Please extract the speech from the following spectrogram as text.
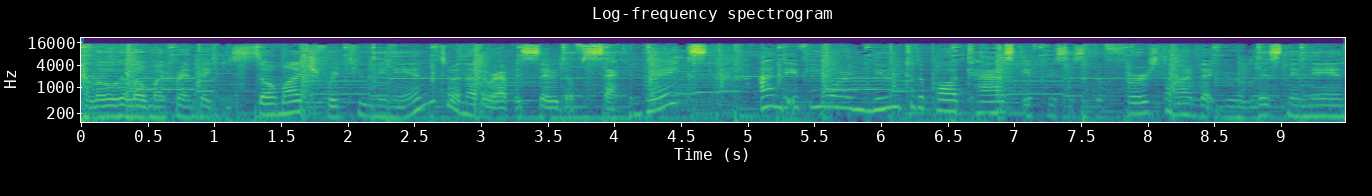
Hello, hello, my friend. Thank you so much for tuning in to another episode of Second Breaks. And if you are new to the podcast, if this is the first time that you're listening in,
